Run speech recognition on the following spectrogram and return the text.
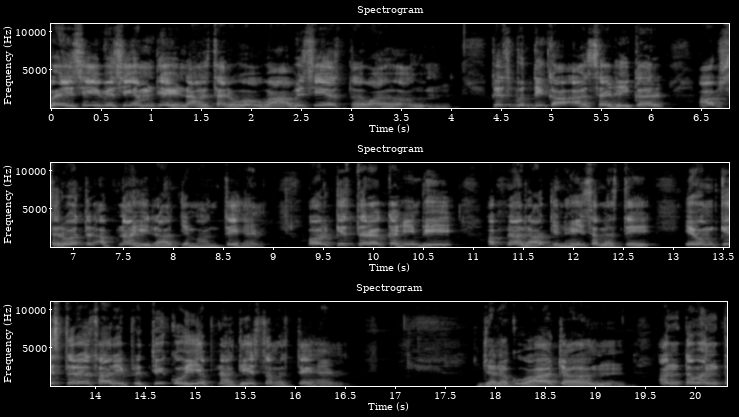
वैसी विषय न सर्वो वा विषयस्तव। किस बुद्धि का आश्रय लेकर आप सर्वत्र अपना ही राज्य मानते हैं और किस तरह कहीं भी अपना राज्य नहीं समझते एवं किस तरह सारी पृथ्वी को ही अपना देश समझते हैं। जनक उच अंतवंत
